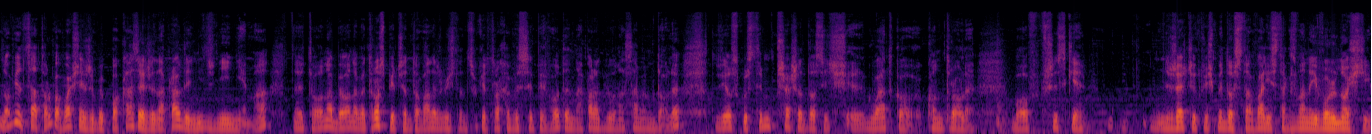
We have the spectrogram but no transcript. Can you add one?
No więc ta torba właśnie, żeby pokazać, że naprawdę nic w niej nie ma, to ona była nawet rozpieczętowana, żeby się ten cukier trochę wysypywał. Ten aparat był na samym dole. W związku z tym przeszedł dosyć e, gładko kontrolę, bo wszystkie rzeczy, któreśmy dostawali z tak zwanej wolności,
